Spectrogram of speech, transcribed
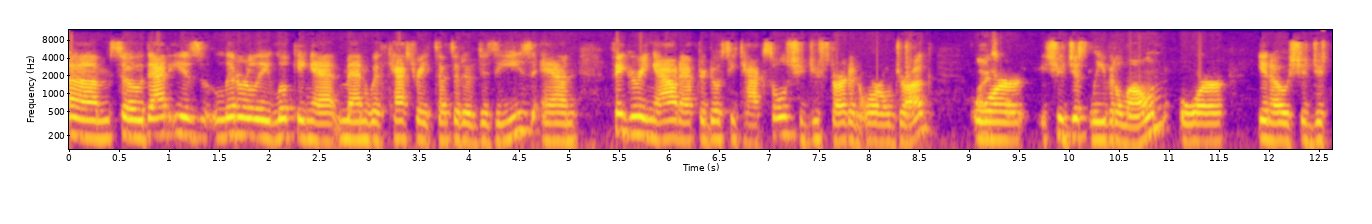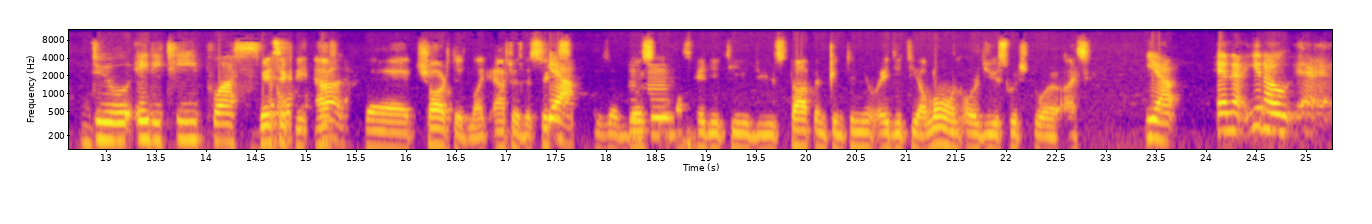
Um, so that is literally looking at men with castrate sensitive disease and figuring out after docetaxel should you start an oral drug or should just leave it alone or you know, should you do ADT plus basically after the CHAARTED, like after the six yeah. of dose mm-hmm. plus ADT, do you stop and continue ADT alone, or do you switch to a IC? Yeah, and uh, you know, uh,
